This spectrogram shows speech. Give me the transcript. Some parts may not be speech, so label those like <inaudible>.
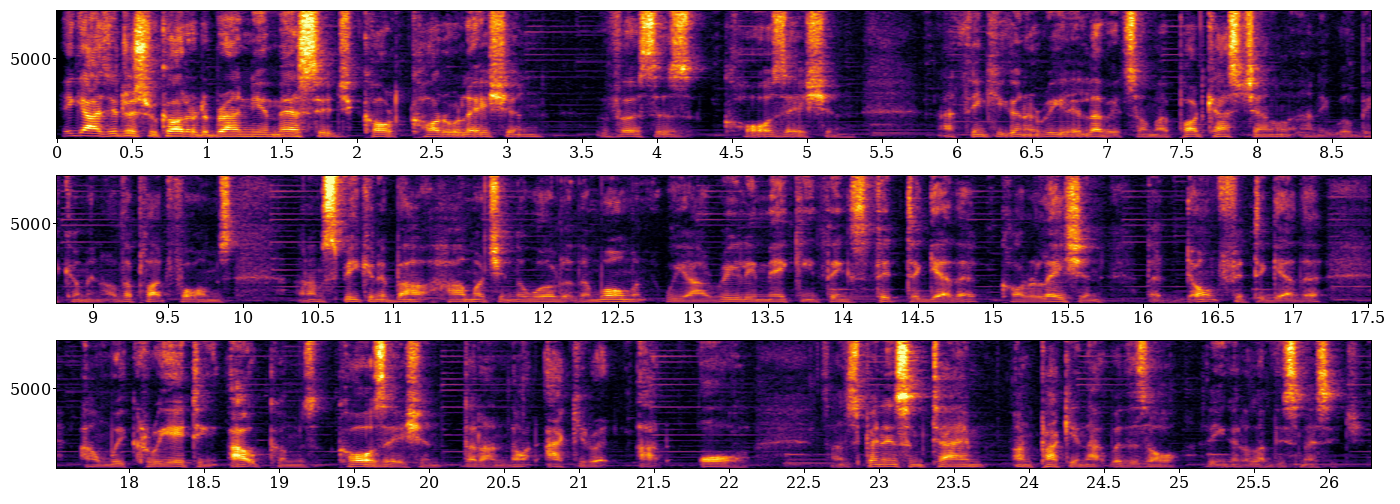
Hey guys, I just recorded a brand new message called Correlation versus Causation. I think you're going to really love it. It's on my podcast channel and it will become in other platforms. And I'm speaking about how much in the world at the moment we are really making things fit together, correlation, that don't fit together, and we're creating outcomes, causation, that are not accurate at all. So I'm spending some time unpacking that with us all. I think you're going to love this message.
